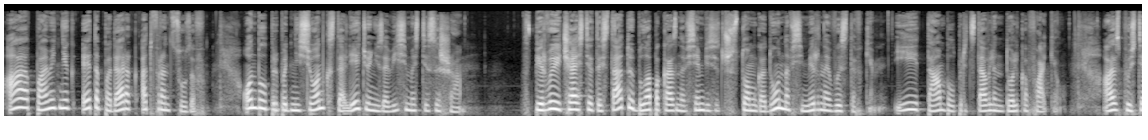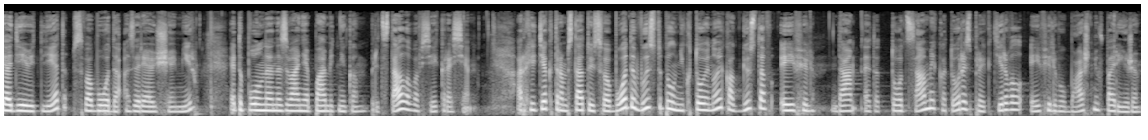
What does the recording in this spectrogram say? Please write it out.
а памятник – это подарок от французов. Он был преподнесен к столетию независимости США. Впервые часть этой статуи была показана в 1976 году на Всемирной выставке, и там был представлен только факел. А спустя 9 лет «Свобода, озаряющая мир» — это полное название памятника — предстала во всей красе. Архитектором статуи свободы выступил никто иной, как Гюстав Эйфель. Да, это тот самый, который спроектировал Эйфелеву башню в Париже.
